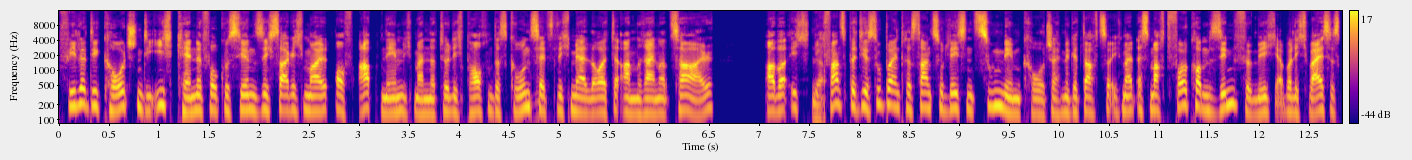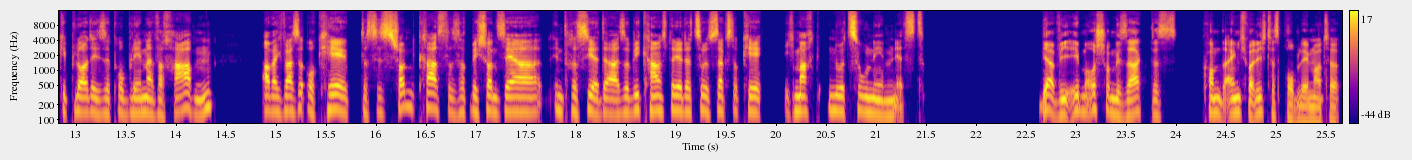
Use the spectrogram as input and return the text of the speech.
viele die Coachen, die ich kenne, fokussieren sich, sage ich mal, auf Abnehmen. Ich meine, natürlich brauchen das grundsätzlich mehr Leute an reiner Zahl. Aber ich, ja. ich fand es bei dir super interessant zu lesen, zunehmen Coach. Da habe ich mir gedacht, so, ich meine, es macht vollkommen Sinn für mich, aber ich weiß, es gibt Leute, die diese Probleme einfach haben. Aber ich war so, okay, das ist schon krass, das hat mich schon sehr interessiert. Also wie kam es bei dir dazu, dass du sagst, okay, ich mache nur zunehmen jetzt? Ja, wie eben auch schon gesagt, das kommt eigentlich, weil ich das Problem hatte.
